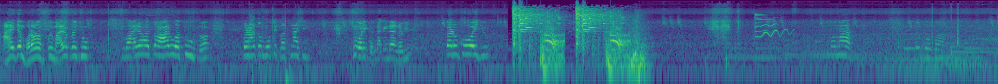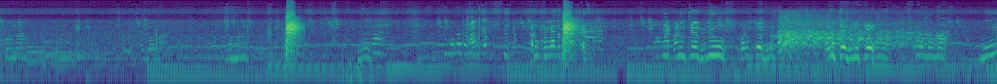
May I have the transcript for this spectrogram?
હાય જેમ ભરણો કોઈ માર્યો નહીં છું મારે હતો સારું હતું. તો? પણ આ તો મોટી ઘટના છે. શું વળી ઘટના કઈ ના નવી? કડું ખોવાઈ ગયું. મમ્મા કડું ખોઈ તો કડું છે બીજું કડું છે બીજું કડું છે બીજું કે? હું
